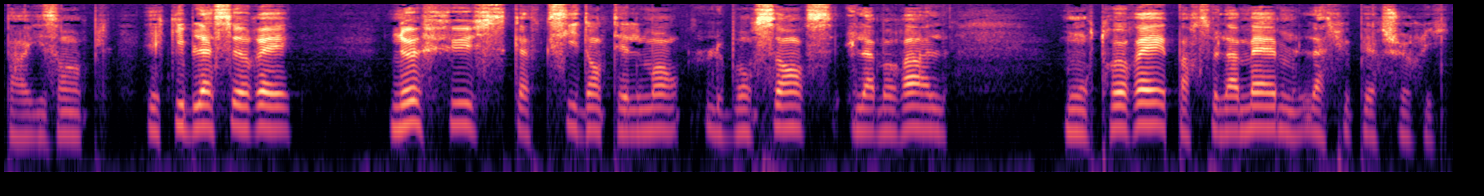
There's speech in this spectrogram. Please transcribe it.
par exemple, et qui blesserait, ne fût-ce qu'accidentellement, le bon sens et la morale, montrerait par cela même la supercherie.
